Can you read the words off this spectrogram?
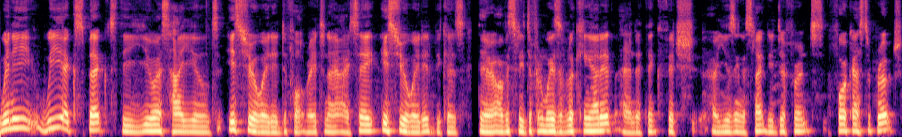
Winnie, we expect the US high yield issuer weighted default rate. And I, I, say issuer weighted because there are obviously different ways of looking at it. And I think Fitch are using a slightly different forecast approach.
